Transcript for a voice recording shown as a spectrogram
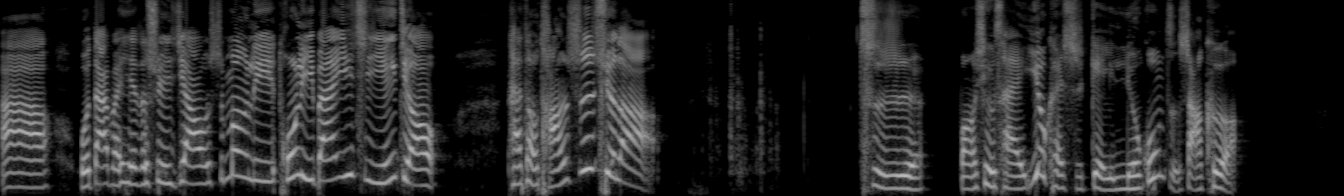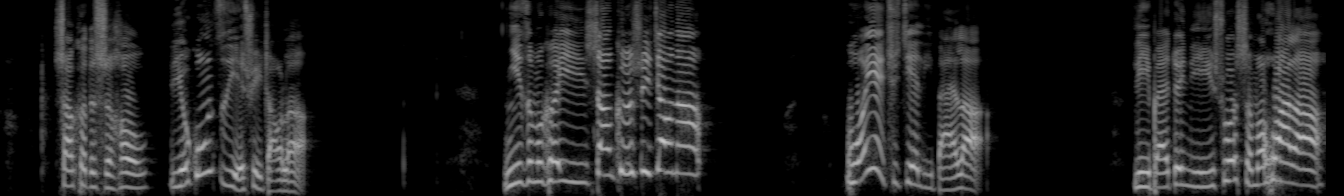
啊！我大白天的睡觉，是梦里同李白一起饮酒，探讨唐诗去了。次日，王秀才又开始给刘公子上课。上课的时候，刘公子也睡着了。你怎么可以上课睡觉呢？我也去见李白了。李白对你说什么话了？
